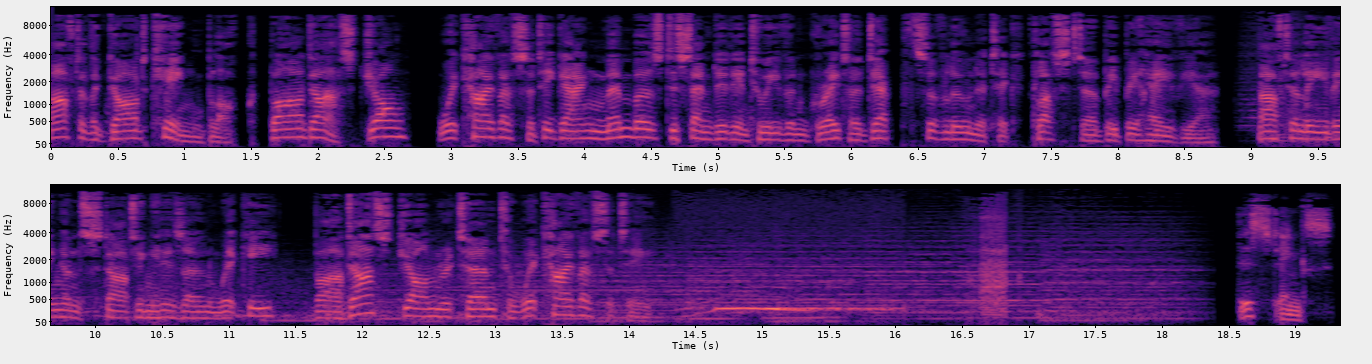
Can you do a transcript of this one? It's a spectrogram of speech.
After the God King block Bardas Jong, Wikiversity gang members descended into even greater depths of lunatic cluster B behavior. After leaving and starting his own wiki, Bardas John returned to Wikiversity. This stinks.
